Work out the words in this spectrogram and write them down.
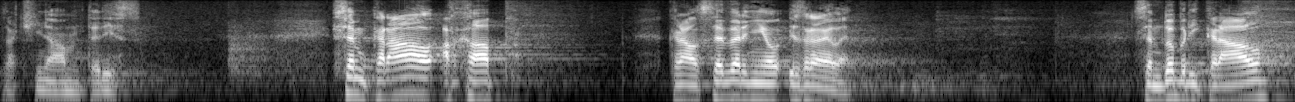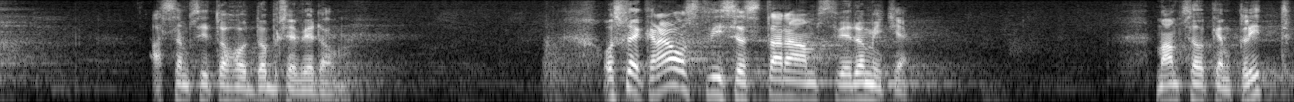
začínám tedy. Jsem král Achab, král severního Izraele. Jsem dobrý král a jsem si toho dobře vědom. O své království se starám svědomitě. Mám celkem klid,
